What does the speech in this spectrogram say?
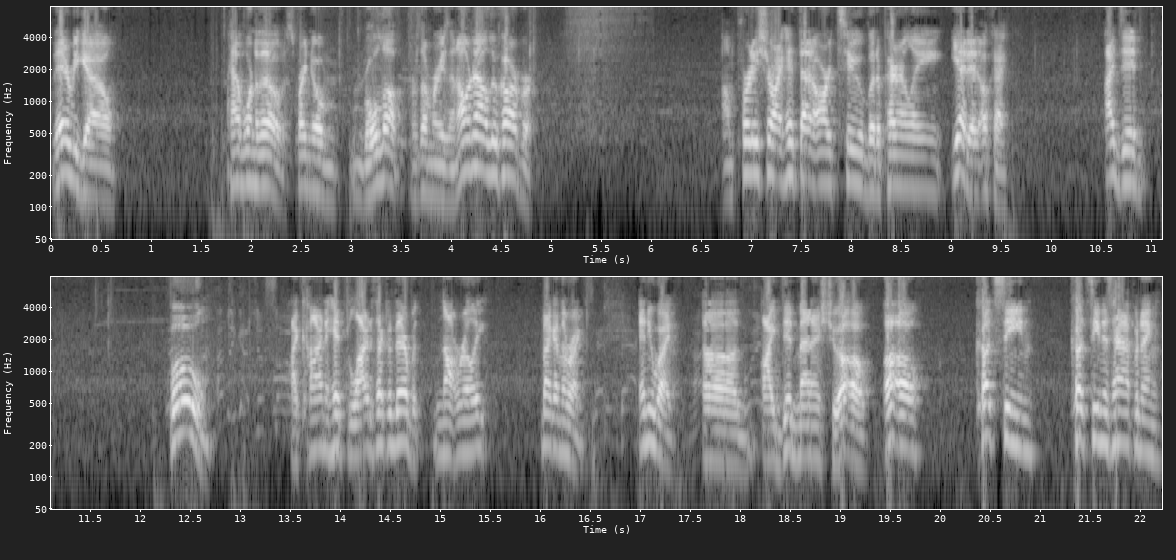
There we go. Have one of those. Right, no, roll up for some reason. Oh no, Luke Harper. I'm pretty sure I hit that R2, but apparently... Yeah, I did. Okay. I did. Boom! I kind of hit the lie detector there, but not really. Back in the ring. Anyway, uh, I did manage to... Uh-oh. Uh-oh. Cutscene. Cutscene is happening.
